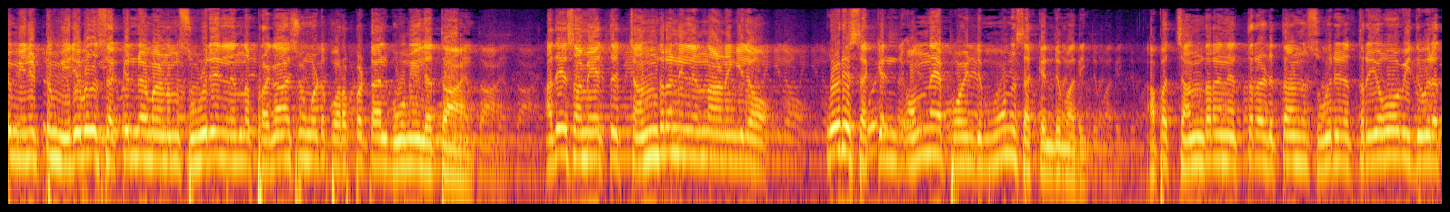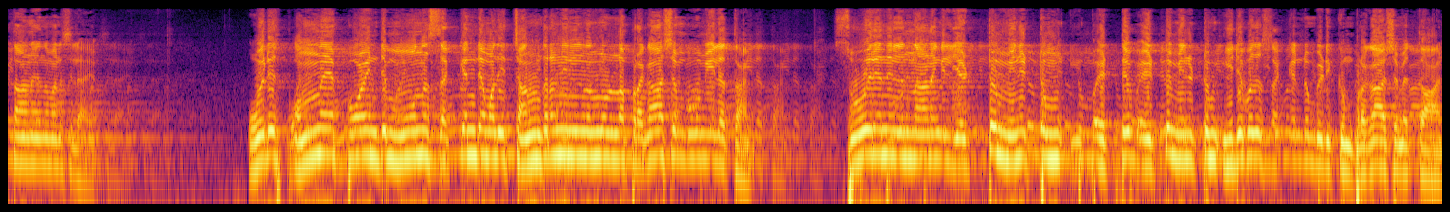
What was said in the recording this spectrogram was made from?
മിനിറ്റും ഇരുപത് സെക്കൻഡും വേണം സൂര്യനിൽ നിന്ന് പ്രകാശം കൊണ്ട് പുറപ്പെട്ടാൽ ഭൂമിയിലെത്താൻ. അതേ സമയത്ത് ചന്ദ്രനിൽ നിന്നാണെങ്കിലോ ഒരു സെക്കൻഡ് ഒന്നേ പോയിന്റ് മൂന്ന് സെക്കൻഡ് മതി. അപ്പൊ ചന്ദ്രൻ എത്ര അടുത്താണ് സൂര്യൻ എത്രയോ വിദൂരത്താണ് എന്ന് മനസ്സിലായോ? ഒരു ഒന്ന് പോയിന്റ് മൂന്ന് സെക്കൻഡ് മതി ചന്ദ്രനിൽ നിന്നുള്ള പ്രകാശം ഭൂമിയിലെത്താൻ. സൂര്യനിൽ നിന്നാണെങ്കിൽ എട്ട് മിനിറ്റും എട്ട് എട്ട് മിനിറ്റും ഇരുപത് സെക്കൻഡും പിടിക്കും പ്രകാശമെത്താൻ.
